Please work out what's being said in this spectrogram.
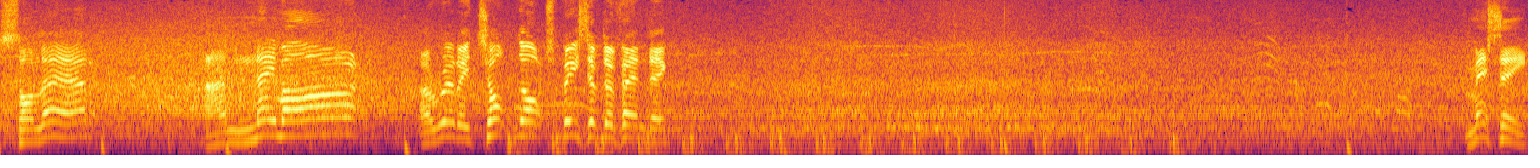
Soler and Neymar. A really top-notch piece of defending. Messi.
